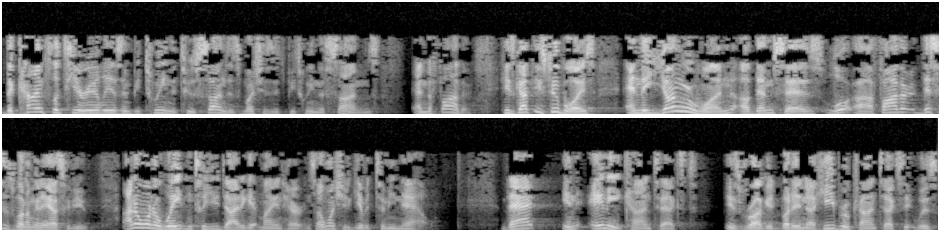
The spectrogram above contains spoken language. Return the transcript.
The conflict here really isn't between the two sons as much as it's between the sons and the father. He's got these two boys, and the younger one of them says, uh, Father, this is what I'm going to ask of you. I don't want to wait until you die to get my inheritance. I want you to give it to me now. That, in any context, is rugged, but in a Hebrew context, it was,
